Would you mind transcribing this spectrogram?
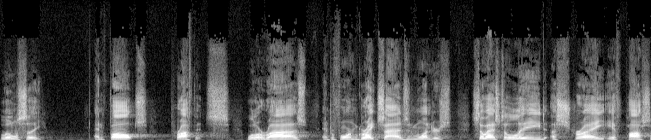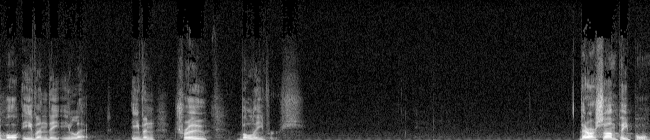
little c, and false prophets will arise and perform great signs and wonders so as to lead astray, if possible, even the elect, even true believers. There are some people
